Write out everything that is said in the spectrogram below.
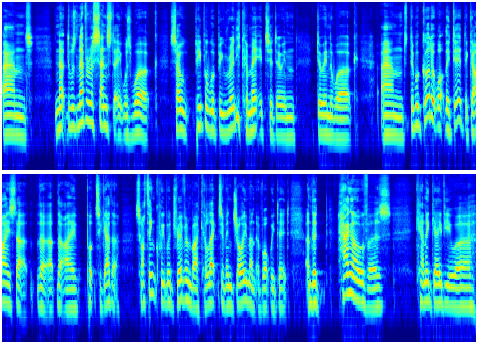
and no, there was never a sense that it was work. So people would be really committed to doing doing the work, and they were good at what they did. The guys that that, that I put together. So I think we were driven by collective enjoyment of what we did, and the hangovers kind of gave you a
